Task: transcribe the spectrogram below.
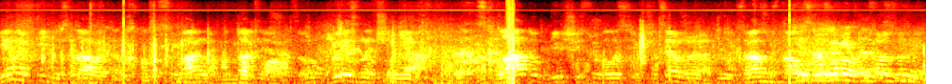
є необхідність ставити на голосування питання щодо визначення складу більшістю голосів. Чи це вже зразу стало? Зрозуміло?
